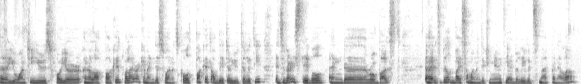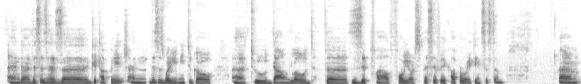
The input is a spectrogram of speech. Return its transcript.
uh, you want to use for your Analogue Pocket, well, I recommend this one. It's called Pocket Updater Utility. It's very stable and uh, robust. Uh, it's built by someone in the community. I believe it's Matt Pannella. And uh, this is his uh, GitHub page. And this is where you need to go uh, to download the zip file for your specific operating system. Um,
